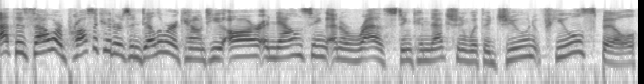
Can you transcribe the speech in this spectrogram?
At this hour, prosecutors in Delaware County are announcing an arrest in connection with a June fuel spill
